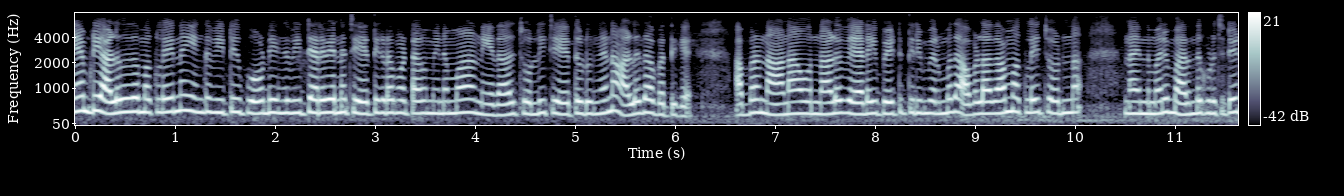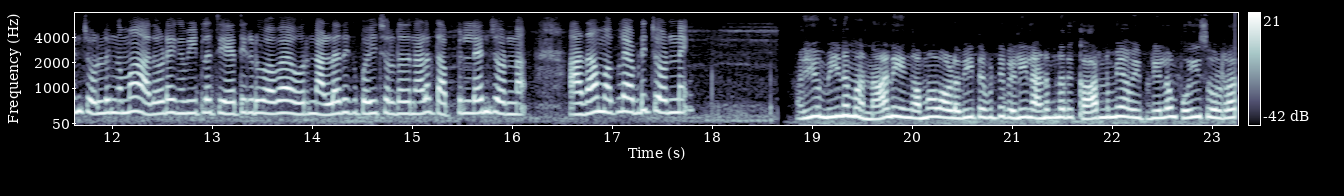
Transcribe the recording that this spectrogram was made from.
ஏன் இப்படி அழுகுத மக்களேன்னா எங்கள் வீட்டுக்கு போகணும்? எங்கள் வீட்டாரவே என்ன சேர்த்துக்கிட மாட்டாங்க? மீனம்மா நீ ஏதாவது சொல்லி சேர்த்து விடுங்கன்னு அழுதா பார்த்துக்க. அப்புறம் நானாக ஒரு நாள் வேலைக்கு போயிட்டு திரும்பி வரும்போது அவ்வளோதான் மக்களே சொன்னேன். நான் இந்த மாதிரி மருந்து குடிச்சிட்டேன்னு சொல்லுங்கம்மா. அதோட எங்கள் வீட்டில் சேர்த்துக்கிடுவாவ. ஒரு நல்லதுக்கு போய் சொல்கிறதுனால தப்பு இல்லைன்னு சொன்னேன். அதான் மக்களே அப்படி சொன்னேன். ஐயோ மீனம்மா நானும் எங்கள் அம்மாவை அவளை வீட்டை விட்டு வெளியில் அனுப்புனது காரணமே அவள் இப்படியெல்லாம் பொய் சொல்கிறா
